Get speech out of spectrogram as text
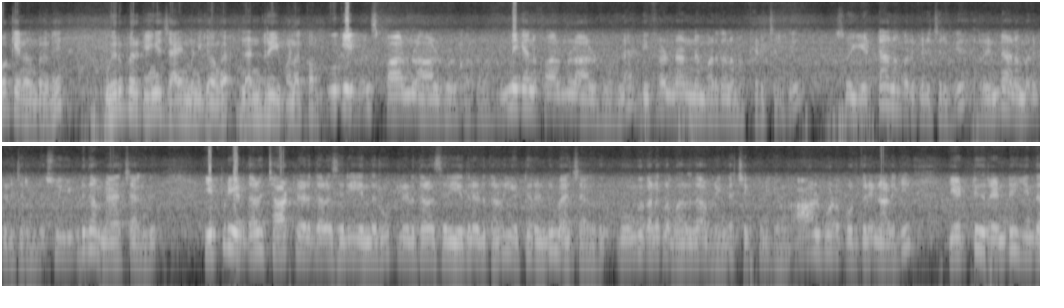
ஓகே நண்பர்களே விருப்பம் இருக்கீங்க ஜாயின் பண்ணிக்கோங்க. நன்றி வணக்கம். Okay friends formula all board பார்க்கலாம். இன்றைக்கான ஃபார்முலா ஆல் போர்டில் டிஃப்ரெண்ட்டான நம்பர் தான் நமக்கு கிடைச்சிருக்கு. ஸோ எட்டாம் நம்பர் கிடைச்சிருக்கு ரெண்டாம் நம்பர் கிடைச்சிருக்கு ஸோ இப்படி தான் மேட்ச் ஆகுது. எப்படி எடுத்தாலும் சார்ட்டில் எடுத்தாலும் சரி எந்த ரூட்டில் எடுத்தாலும் சரி எதில் எடுத்தாலும் எட்டு ரெண்டு மேட்ச் ஆகுது. உங்கள் கணக்கில் வருதா அப்படிங்கிறத செக் பண்ணிக்கோங்க. ஆல் போர்டை பொறுத்தவரை நாளைக்கு எட்டு ரெண்டு இந்த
